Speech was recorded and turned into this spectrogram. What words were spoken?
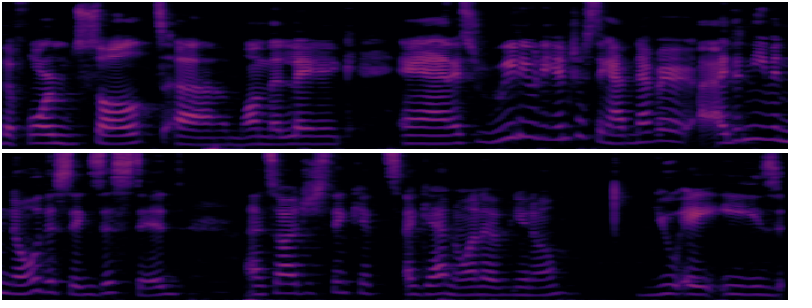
the formed salt um, on the lake, and it's really really interesting. I've never, I didn't even know this existed, and so I just think it's again one of you know UAE's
